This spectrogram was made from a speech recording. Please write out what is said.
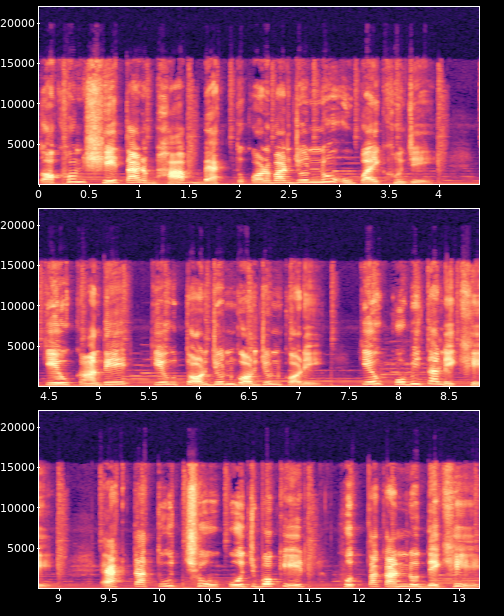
তখন সে তার ভাব ব্যক্ত করবার জন্য উপায় খোঁজে। কেউ কাঁদে, কেউ তর্জন গর্জন করে, কেউ কবিতা লেখে। একটা তুচ্ছ কোচবকের হত্যাকাণ্ড দেখে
